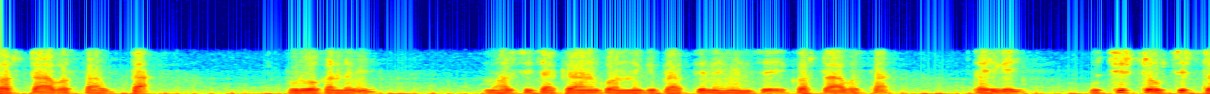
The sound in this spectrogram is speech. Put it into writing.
कष्टावस्था उक्ता। पूर्व खंड में महर्षि चाक्रायण को अन्न की प्राप्ति नहीं होने से कष्टावस्था कही गई। उच्छिष्ट उच्छिष्ट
